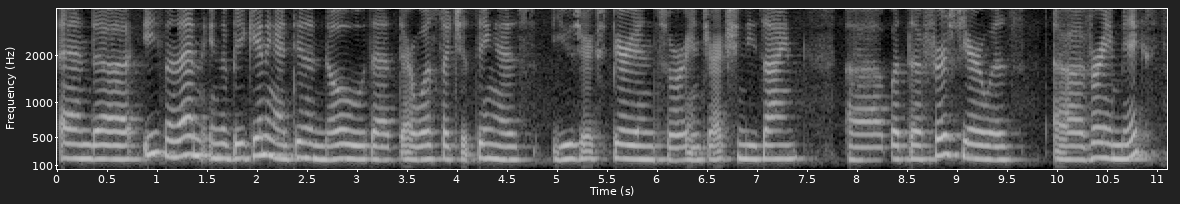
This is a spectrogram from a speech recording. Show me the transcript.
And uh, even then, in the beginning, I didn't know that there was such a thing as user experience or interaction design. Uh, but the first year was uh, very mixed.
